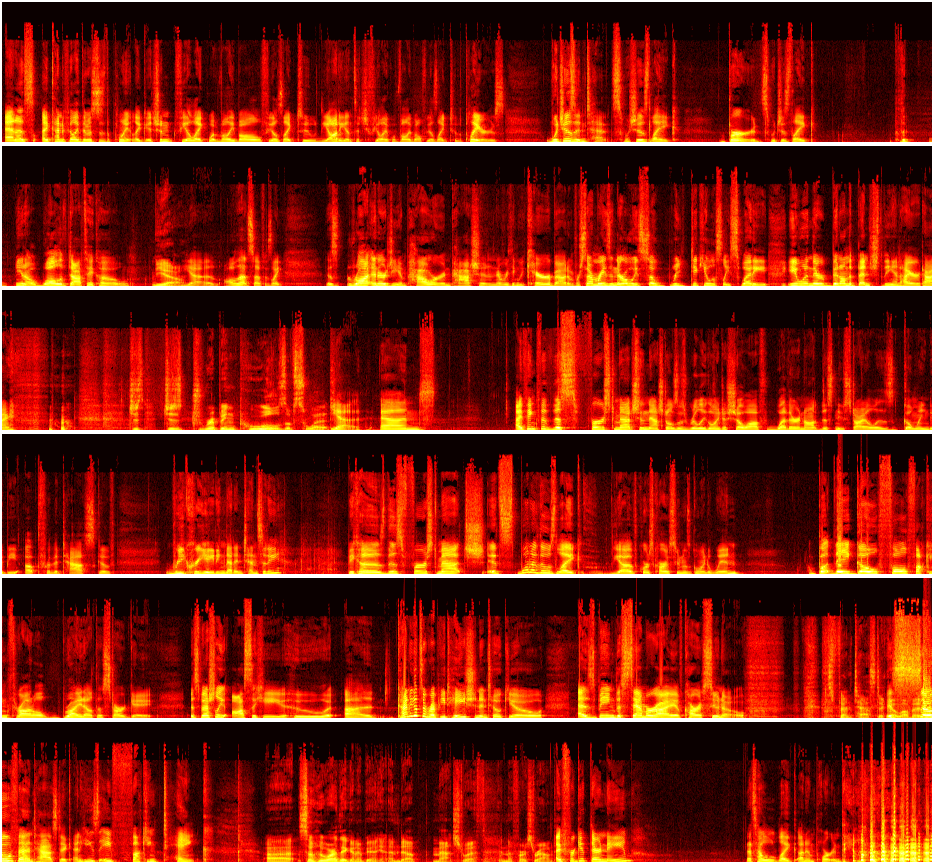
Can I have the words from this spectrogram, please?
And it's, I kind of feel like this is the point. Like, it shouldn't feel like what volleyball feels like to the audience. It should feel like what volleyball feels like to the players, which is intense, which is like birds, which is like the you know wall of Dateko. Yeah. Yeah, all that stuff is like this raw energy and power and passion and everything we care about. And for some reason, they're always so ridiculously sweaty, even when they've been on the bench the entire time. Just just dripping pools of sweat. Yeah, and I think that this first match in Nationals is really going to show off whether or not this new style is going to be up for the task of recreating that intensity. Because this first match, it's one of those like, yeah, of course Karasuno's going to win. But they go full fucking throttle right out the start gate especially Asahi, who uh, kind of gets a reputation in Tokyo as being the samurai of Karasuno. It's fantastic. It's I love it. so fantastic, and he's a fucking tank. Uh, so who are they going to be end up matched with in the first round? I forget their name. That's how like unimportant they are.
